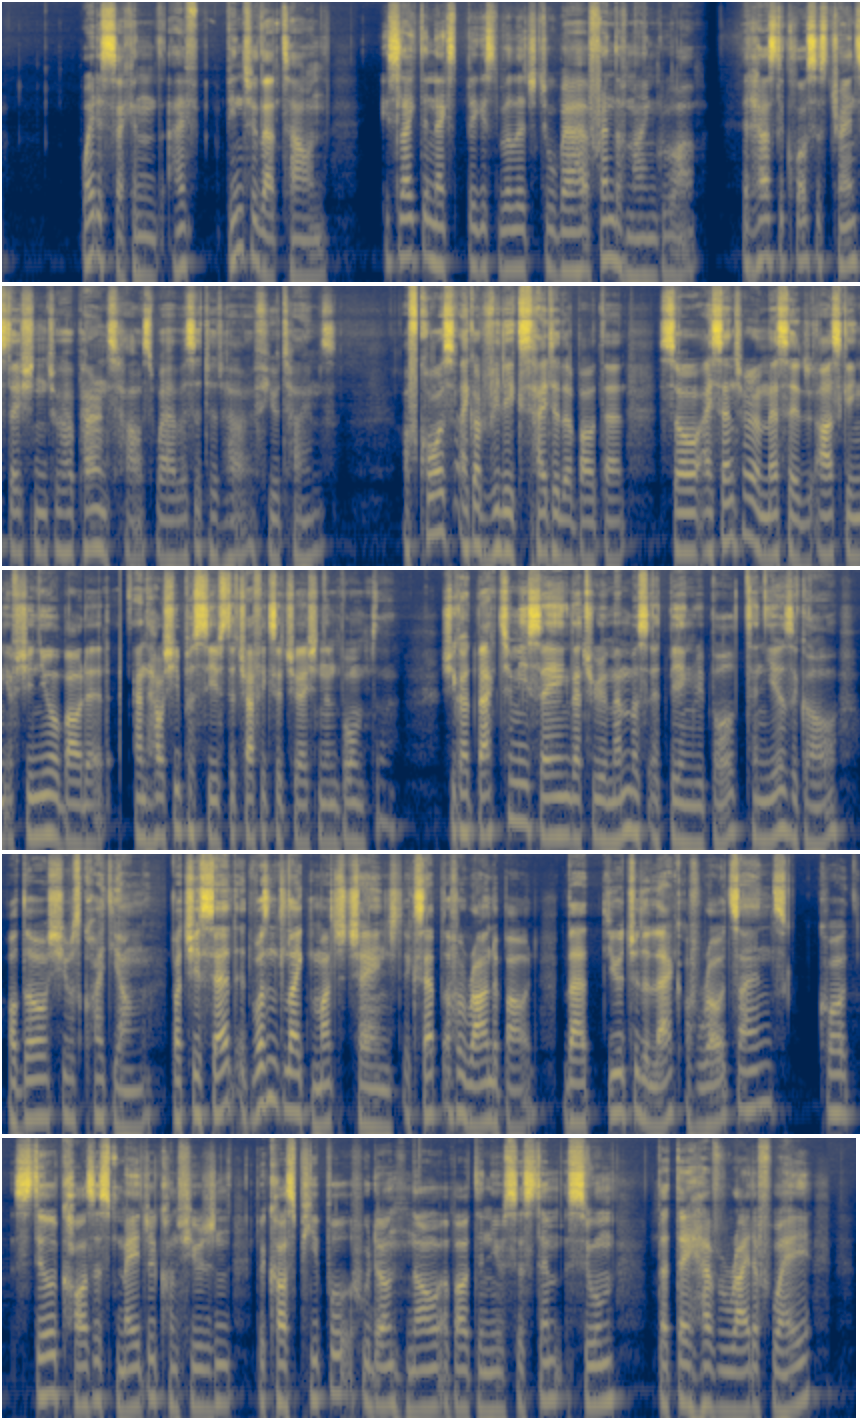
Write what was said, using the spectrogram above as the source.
Wait a second, I've been to that town. It's like the next biggest village to where a friend of mine grew up. It has the closest train station to her parents' house where I visited her a few times. Of course, I got really excited about that, so I sent her a message asking if she knew about it and how she perceives the traffic situation in Bohmte. She got back to me saying that she remembers it being rebuilt 10 years ago, although she was quite young. But she said it wasn't like much changed except of a roundabout, that due to the lack of road signs, quote, still causes major confusion because people who don't know about the new system assume that they have right of way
